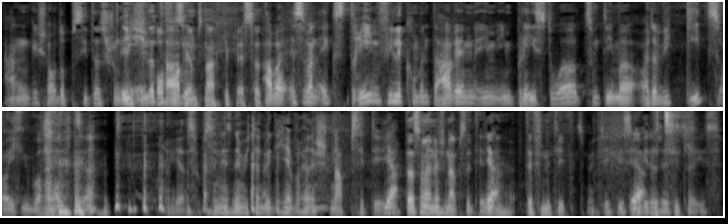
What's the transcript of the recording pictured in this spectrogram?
angeschaut, ob sie das schon Ich geändert hoffe, haben. sie haben es nachgebessert. Aber es waren extrem viele Kommentare im, im, im Play Store zum Thema, Alter, wie geht's euch überhaupt? ja? Ja, Suxen ist nämlich dann wirklich einfach eine Schnapsidee. Ja. Das war eine Schnapsidee, Ja. ja. definitiv. Jetzt möchte ich wissen, Ja, wie das jetzt da ist.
